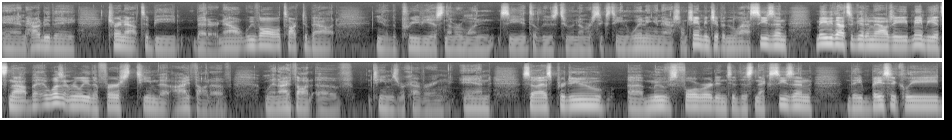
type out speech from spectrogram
and how do they turn out to be better? Now, we've all talked about you know the previous number one seed to lose to a number 16 winning a national championship in the last season. Maybe that's a good analogy maybe it's not but it wasn't really the first team that i thought of when i thought of teams recovering. And so as purdue uh, moves forward into this next season, they basically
